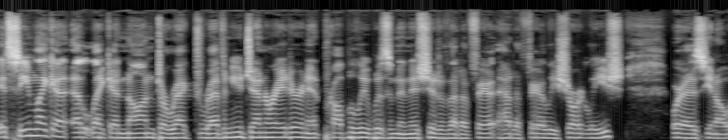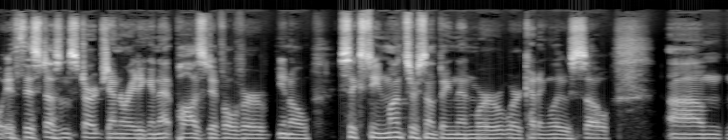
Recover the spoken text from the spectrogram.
it seemed like a, a like a non direct revenue generator, and it probably was an initiative that a fair, had a fairly short leash. Whereas you know if this doesn't start generating a net positive over you know sixteen months or something, then we're we're cutting loose. So. Um,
